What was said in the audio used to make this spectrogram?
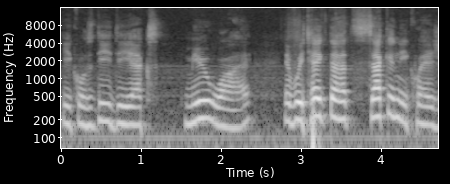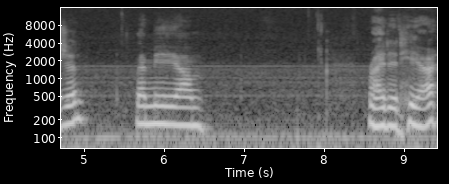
equals d dx mu y. If we take that second equation, let me um, write it here.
